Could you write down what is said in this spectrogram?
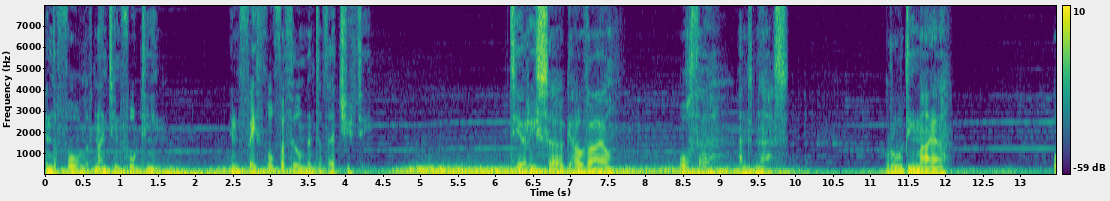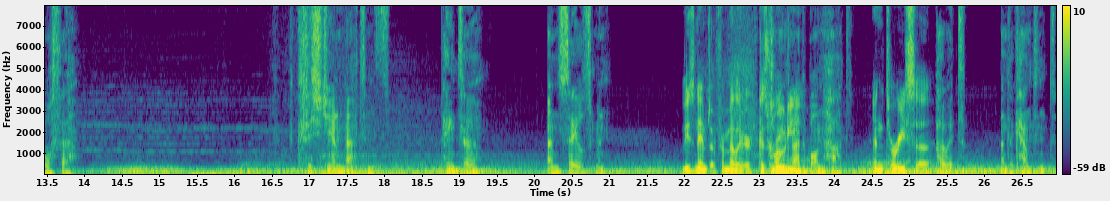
in the fall of 1914, in faithful fulfillment of their duty. Teresa Gauweil, author and nurse. Rudi Meyer, author. Christian Mertens, painter and salesman. These names are familiar because Rudy Conrad Bonhart, and Teresa poet and accountant.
